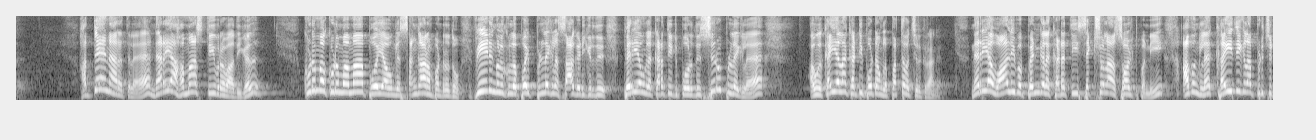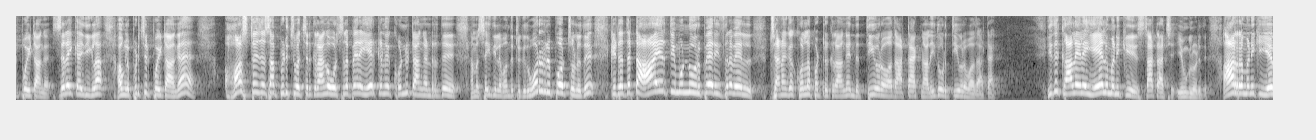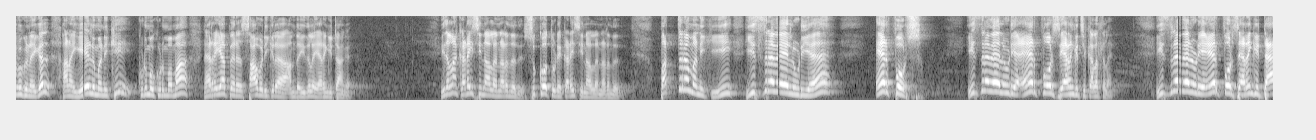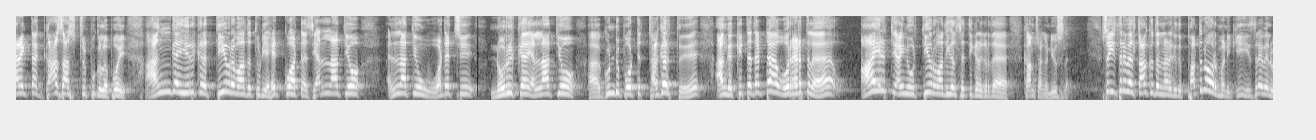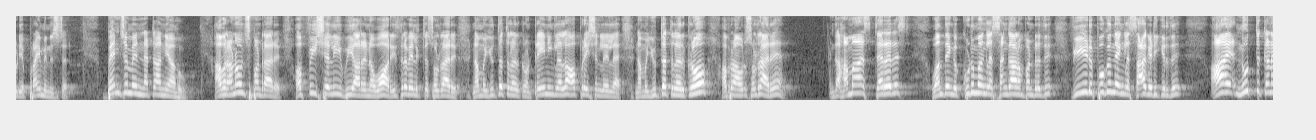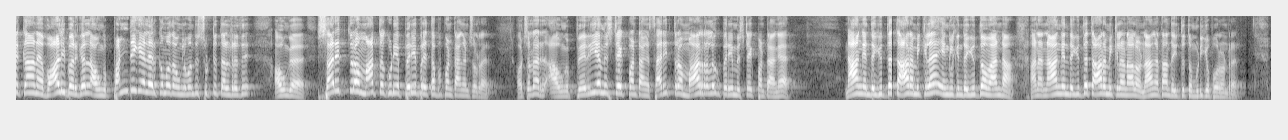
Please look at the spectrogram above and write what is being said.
அதே நேரத்தில் நிறையா ஹமாஸ் தீவிரவாதிகள் குடும்ப குடும்பமாக போய் அவங்கள சங்காரம் பண்ணுறதும் வீடுங்களுக்குள்ளே போய் பிள்ளைகளை சாகடிக்கிறது பெரியவங்களை கடத்திட்டு போகிறது சிறு பிள்ளைகளை அவங்க கையெல்லாம் கட்டி போட்டு அவங்கள பற்ற வச்சுருக்குறாங்க. நிறைய வாலிப பெண்களை கடத்தி செக்ஷுவலாக அசால்ட் பண்ணி அவங்கள கைதிகளாக பிடிச்சிட்டு போயிட்டாங்க. சிறை கைதிகளாக அவங்கள பிடிச்சிட்டு போயிட்டாங்க. ஹாஸ்டேஜஸாக பிடிச்சு வச்சிருக்கிறாங்க. ஒரு சில பேரை ஏற்கனவே கொண்டுட்டாங்கன்றது நம்ம செய்தியில் வந்துட்டு இருக்குது ஒரு ரிப்போர்ட் சொல்லுது கிட்டத்தட்ட ஆயிரத்தி முந்நூறு பேர் இஸ்ரவேல் ஜனங்க கொல்லப்பட்டிருக்கிறாங்க. இந்த தீவிரவாத அட்டாக்னால இது ஒரு தீவிரவாத அட்டாக் இது காலையில் ஏழு மணிக்கு ஸ்டார்ட் ஆச்சு இவங்களோடது. ஆறரை மணிக்கு ஏவுகணைகள் ஆனால் ஏழு மணிக்கு குடும்ப குடும்பமாக நிறையா பேரை சாவடிக்கிற அந்த இதில் இறங்கிட்டாங்க. இதெல்லாம் கடைசி நாளில் நடந்தது. சுக்கோத்துடைய கடைசி நாளில் நடந்தது. பத்தரை மணிக்கு இஸ்ரவேலுடைய ஏர்ஃபோர்ஸ் இஸ்ரவேலுடைய ஏர்ஃபோர்ஸ் இறங்குச்சு களத்தில். இஸ்ரவேலுடைய ஏர்ஃபோர்ஸ் இறங்கி டைரெக்டாக காசா ஸ்ட்ரிப்புக்குள்ளே போய் அங்கே இருக்கிற தீவிரவாதத்துடைய ஹெட் குவார்ட்டர்ஸ் எல்லாத்தையும் எல்லாத்தையும் உடைச்சு நொறுக்க எல்லாத்தையும் குண்டு போட்டு தகர்த்து அங்கே கிட்டத்தட்ட ஒரு இடத்துல ஆயிரத்தி ஐநூறு தீவிரவாதிகள் செத்து கிடக்கிறத காமிச்சாங்க நியூஸில் ஸோ இஸ்ரேவேல் தாக்குதல் நடக்குது. பதினோரு மணிக்கு இஸ்ரேவேலுடைய பிரைம் மினிஸ்டர் பெஞ்சமின் நட்டான்யாஹூ அவர் அனௌன்ஸ் பண்ணுறாரு officially we are in a war இஸ்ரேவேலுக்கு சொல்கிறாரு நம்ம யுத்தத்தில் இருக்கிறோம். ட்ரைனிங்லலாம் ஆப்ரேஷனில் இல்லை. நம்ம யுத்தத்தில் இருக்கிறோம். அப்புறம் அவர் சொல்கிறாரு இந்த ஹமாஸ் டெரரிஸ்ட் வந்து எங்கள் குடும்பங்களை சங்காரம் பண்ணுறது வீடு புகுந்து எங்களை சாகடிக்கிறது. ஆய நூற்றுக்கணக்கான வாலிபர்கள் அவங்க பண்டிகையில் இருக்கும்போது அவங்களை வந்து சுட்டு தள்ளுறது அவங்க சரித்திரம் மாற்றக்கூடிய பெரிய பெரிய தப்பு பண்ணிட்டாங்கன்னு சொல்கிறார் அவர் சொல்கிறார் அவங்க பெரிய மிஸ்டேக் பண்ணிட்டாங்க. சரித்திரம் மாறுற அளவுக்கு பெரிய மிஸ்டேக் பண்ணிட்டாங்க. நாங்கள் இந்த யுத்தத்தை ஆரம்பிக்கல எங்களுக்கு இந்த யுத்தம் வேண்டாம். ஆனால் நாங்கள் இந்த யுத்தத்தை ஆரம்பிக்கலனாலும் நாங்கள் தான் இந்த யுத்தத்தை முடிக்க போகிறோன்றார்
